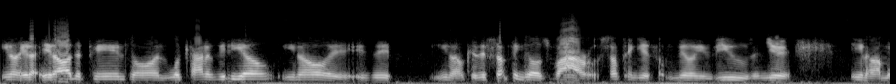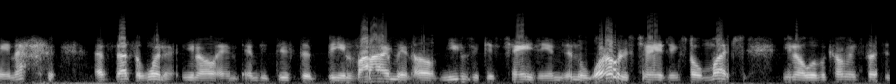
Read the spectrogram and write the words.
you know it it all depends on what kind of video. You know, is it you know because if something goes viral, something gets a million views, and you're you know, I mean that's that's that's a winner, you know, and and just the the environment of music is changing, and, and the world is changing so much. You know, we're becoming such a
